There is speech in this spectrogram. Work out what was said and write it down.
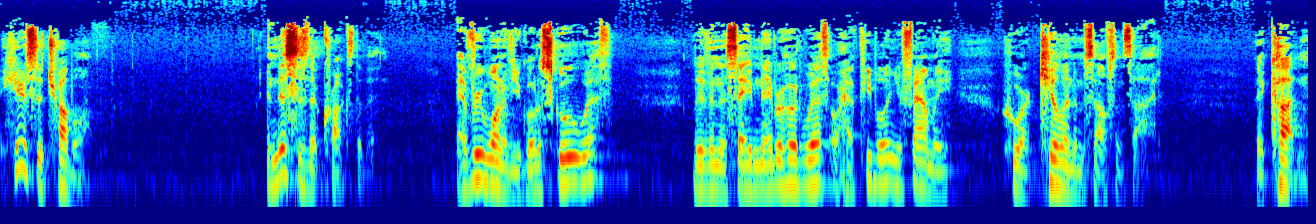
Here's the trouble, and this is the crux of it. Every one of you go to school with, live in the same neighborhood with, or have people in your family who are killing themselves inside. They're cutting,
